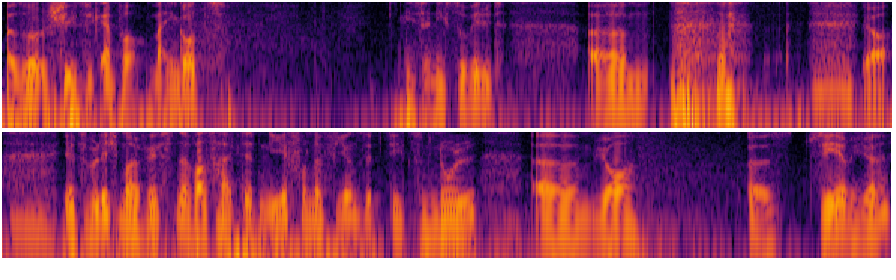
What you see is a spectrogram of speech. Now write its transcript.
also schieße ich einfach. Mein Gott, ist ja nicht so wild. Ähm, ja, jetzt will ich mal wissen, was haltet denn ihr von der 74 zu 0, ähm, ja, äh, Serie?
